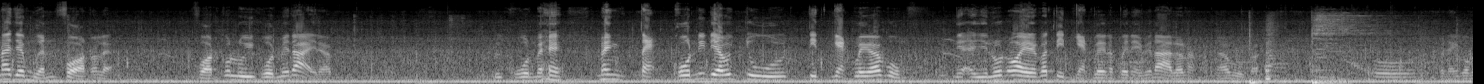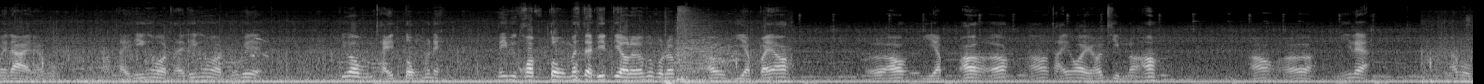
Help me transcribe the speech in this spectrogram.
น่าจะเหมือนฟอร์ดนั่นแหละฟอร์ดก็ลุยโคนไม่ได้นะครับลุยโคนไม่แม่งแตะโคนนิดเดียวอยู่ติดแงกเลยครับผมเนี่ยไอ้รถอ้อยก็ติดแงกเลยนะไปไหนไม่ได้แล้วนะครับผมนะ ไปไหนก็ไม่ได้นะครับผมเอาไถทิ้งกันหมดไถทิ้งกันหมดพี่ที่ว่าผมไถตรงไหมเนี่ยไม่มีความตรงแม้แต่นิดเดียวเลยครับทุกคนครับเอาเหยียบไปเอาเออเอาเหยียบเอาเอาเอาไถอ้อยเขาทิ่มแล้วเอาเอาเออนี่แหละครับผม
